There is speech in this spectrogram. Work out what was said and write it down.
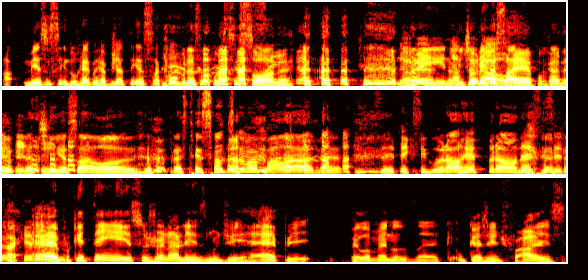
a- mesmo sendo rap, o rap já tem essa cobrança por si só, né? Já Né? vem a gente já vem dessa época, né? Que já tinha essa, ó, presta atenção no que você vai falar, né? Você tem que segurar o refrão, né? Se você tá querendo. É, porque tem isso, jornalismo de rap, pelo menos, né, o que a gente faz,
